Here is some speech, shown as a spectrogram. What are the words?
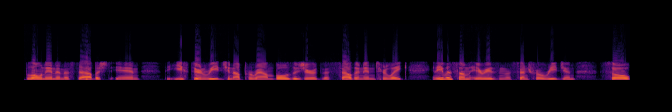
blown in and established in the eastern region up around Beausejour, the southern Interlake, and even some areas in the central region. So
